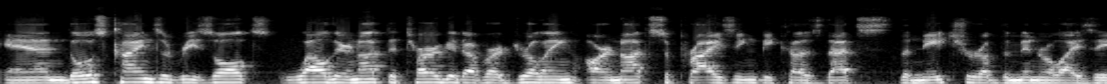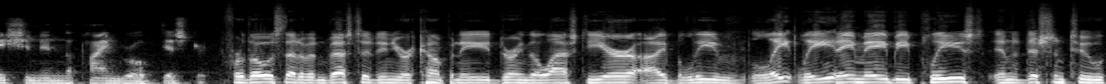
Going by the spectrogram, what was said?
And those kinds of results, while they're not the target of our drilling, are not surprising because that's the nature of the mineralization in the Pine Grove district. For those that have invested in your company during the last year, I believe lately they may be pleased in addition to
